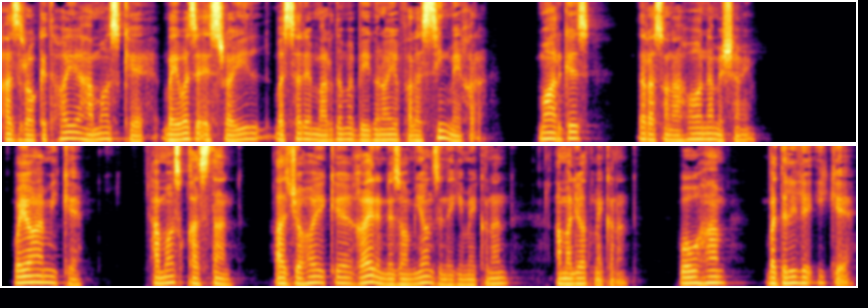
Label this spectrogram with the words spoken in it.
از راکت های حماس که به عوض اسرائیل به سر مردم بیگناه فلسطین می‌خوره ما هرگز در رسانه ها نمی‌شویم. و یا همی که حماس قصدن از جاهایی که غیر نظامیان زندگی می‌کنن عملیات می‌کنن. و او هم به دلیل ای که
